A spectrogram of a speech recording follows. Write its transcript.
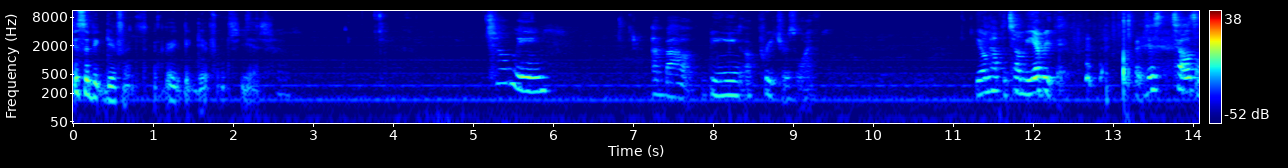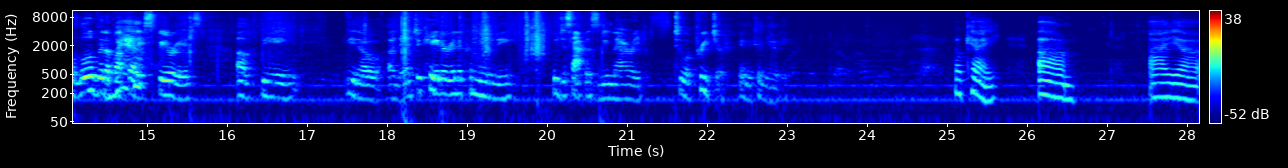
it's a big difference, a great big difference, yes. Tell me about being a preacher's wife. You don't have to tell me everything, but just tell us a little bit about that experience of being, you know, an educator in a community who just happens to be married to a preacher in the community. Okay. Um, I uh,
